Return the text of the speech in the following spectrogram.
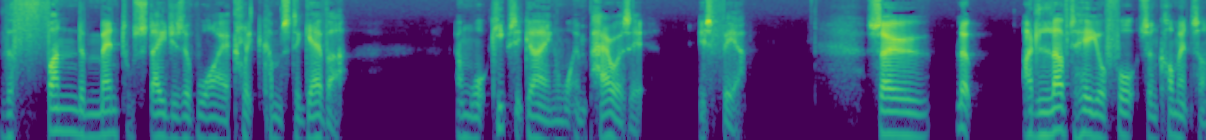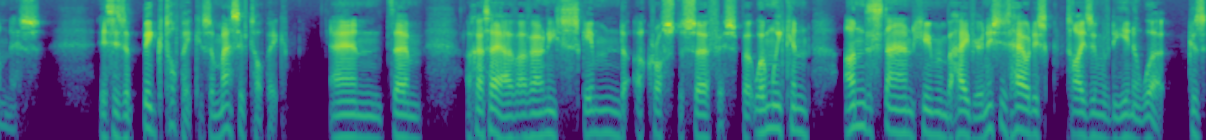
the fundamental stages of why a clique comes together, and what keeps it going and what empowers it is fear. So, look, I'd love to hear your thoughts and comments on this. This is a big topic. It's a massive topic. And um, like I say, I've, I've only skimmed across the surface. But when we can understand human behavior, and this is how this ties in with the inner work, because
